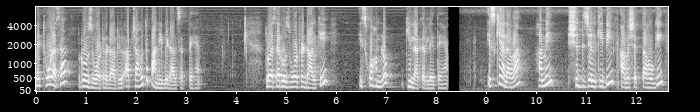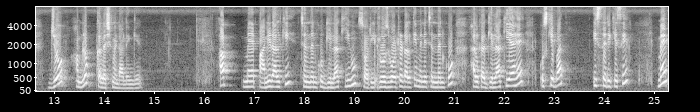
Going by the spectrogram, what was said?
मैं थोड़ा सा रोज़ वाटर डाल रही हूँ। आप चाहो तो पानी भी डाल सकते हैं। तो ऐसा रोज़ वाटर डाल के इसको हम लोग गीला कर लेते हैं। इसके अलावा हमें शुद्ध जल की भी आवश्यकता होगी, जो हम लोग कलश में डालेंगे। अब मैं पानी डाल के चंदन को गीला की हूँ सॉरी रोज़ वाटर डाल के मैंने चंदन को हल्का गीला किया है। उसके बाद इस तरीके से मैं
